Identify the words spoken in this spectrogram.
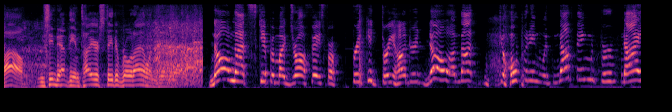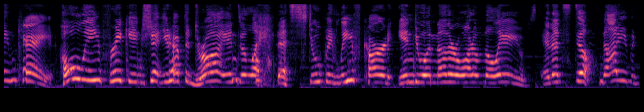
wow, we seem to have the entire state of Rhode Island. No, I'm not skipping my draw phase for freaking 300. No, I'm not opening with nothing for 9k. Holy freaking shit, you'd have to draw into like that stupid leaf card into another one of the leaves. And that's still not even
